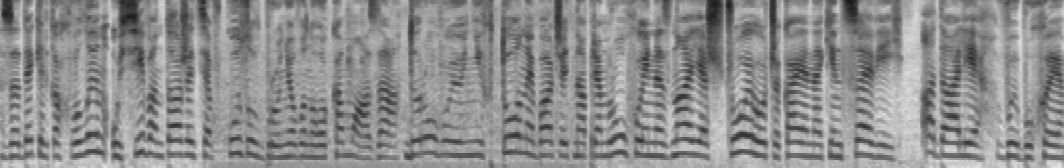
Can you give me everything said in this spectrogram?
За декілька хвилин усі вантажаться в кузов броньованого КАМАЗа. Дорогою ніхто не бачить напрям руху і не знає, що його чекає на кінцевій. А далі вибухи.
